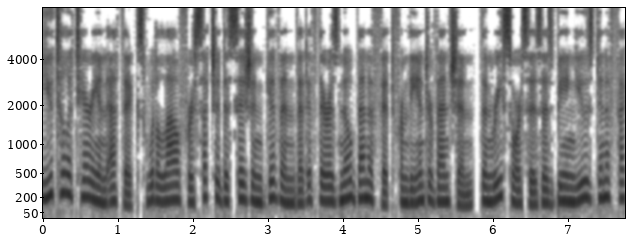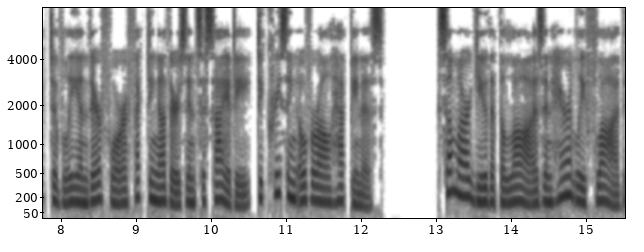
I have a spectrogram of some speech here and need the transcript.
Utilitarian ethics would allow for such a decision given that if there is no benefit from the intervention, then resources is being used ineffectively and therefore affecting others in society, decreasing overall happiness. Some argue that the law is inherently flawed,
